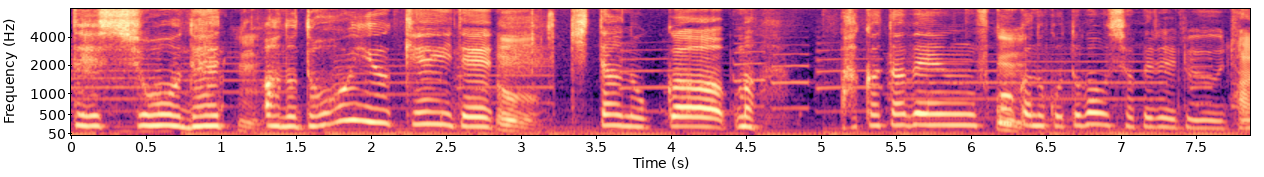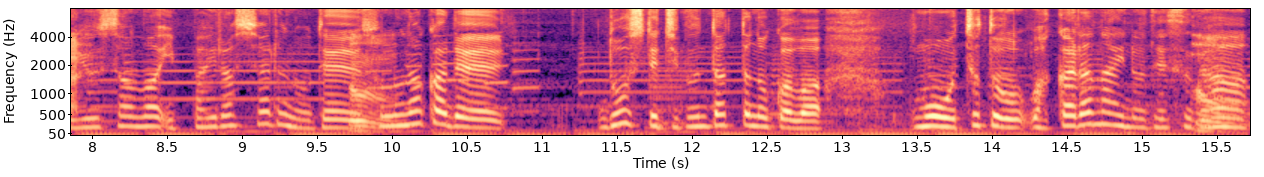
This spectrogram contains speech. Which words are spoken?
でしょうね、うん。あのどういう経緯でうん。来たのか、まあ博多弁福岡の言葉を喋れる女優さんはいっぱいいらっしゃるので、うん。その中でどうして自分だったのかはもうちょっとわからないのですうん。が、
